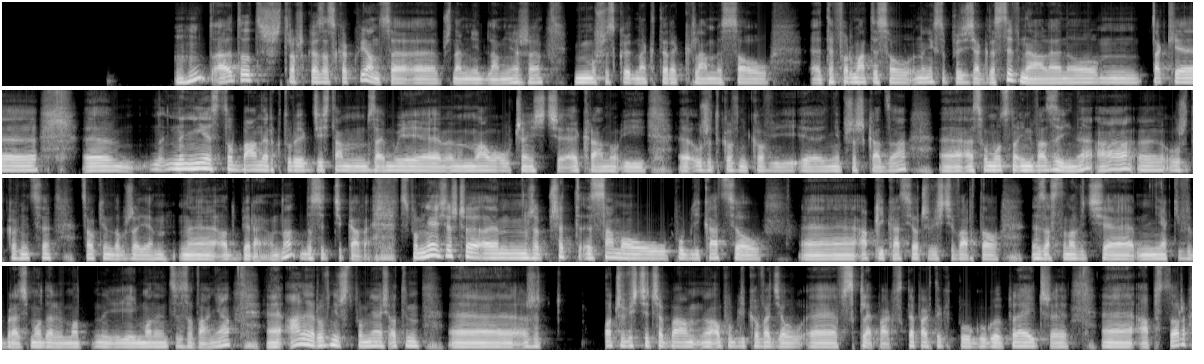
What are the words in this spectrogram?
Mhm, ale to też troszkę zaskakujące, e, przynajmniej dla mnie, że mimo wszystko jednak te reklamy są te formaty są, no nie chcę powiedzieć agresywne, ale no mm, takie, e, no, no nie jest to banner, który gdzieś tam zajmuje małą część ekranu i e, użytkownikowi nie przeszkadza, a są mocno inwazyjne, a użytkownicy całkiem dobrze je odbierają. No, dosyć ciekawe. Wspomniałeś jeszcze, że przed samą publikacją aplikacji oczywiście warto zastanowić się, jaki wybrać model jej monetyzowania. E, ale również wspomniałeś o tym, e, że Oczywiście trzeba no, opublikować ją e, w sklepach, w sklepach typu Google Play czy App Store.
